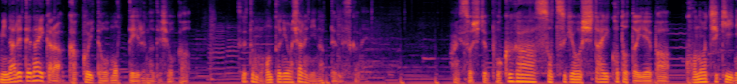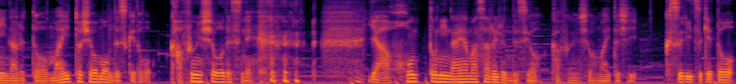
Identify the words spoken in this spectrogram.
見慣れてないからかっこいいと思っているのでしょうか？それとも本当におしゃれになってんですかねはい、そして僕が卒業したいことといえば、この時期になると毎年思うんですけど、花粉症ですね。いや、本当に悩まされるんですよ。花粉症毎年。薬漬けと、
